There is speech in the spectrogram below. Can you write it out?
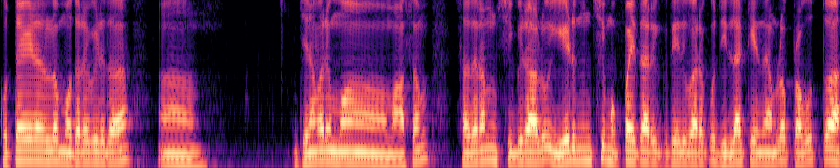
కొత్త ఏడాదిలో మొదటి విడత జనవరి మా మాసం సదరం శిబిరాలు ఏడు నుంచి ముప్పై తారీఖు తేదీ వరకు జిల్లా కేంద్రంలో ప్రభుత్వ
